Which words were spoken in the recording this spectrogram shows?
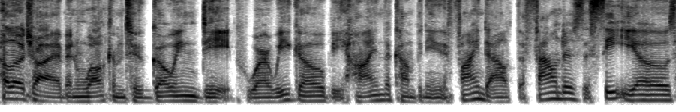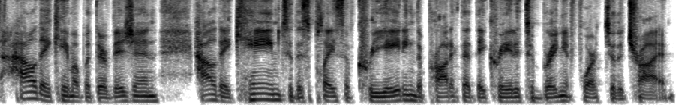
Hello, tribe, and welcome to Going Deep, where we go behind the company to find out the founders, the CEOs, how they came up with their vision, how they came to this place of creating the product that they created to bring it forth to the tribe.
